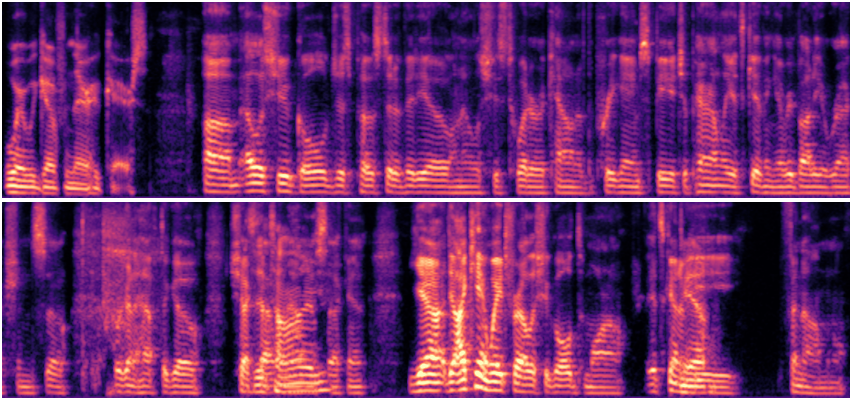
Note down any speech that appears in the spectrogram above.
where we go from there who cares Um, LSU Gold just posted a video on LSU's Twitter account of the pregame speech. Apparently, it's giving everybody erections, so we're gonna have to go check Is that one out in a second. Yeah, I can't wait for LSU Gold tomorrow. It's gonna Yeah. be phenomenal.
